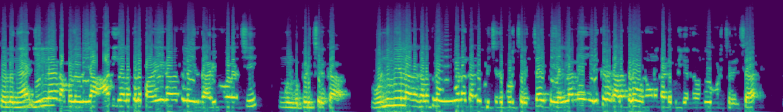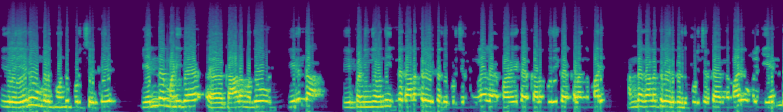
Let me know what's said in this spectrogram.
சொல்லுங்க. இல்ல நம்மளுடைய ஆதி காலத்துல பழைய காலத்துல இருந்த அறிவு வளர்ச்சி உங்களுக்கு பிடிச்சிருக்கா? ஒண்ணுமே இல்லாத காலத்துல ஒவ்வொன்றும் கண்டுபிடிச்சது பிடிச்சிருந்துச்சா? இப்ப எல்லாமே இருக்கிற காலத்துல ஒண்ணு ஒண்ணு கண்டுபிடிக்கிறது வந்து பிடிச்சிருந்துச்சா? இதுல எது உங்களுக்கு வந்து பிடிச்சிருக்கு? எந்த மனித காலம் வந்து இருந்தா இப்ப நீங்க வந்து இந்த காலத்துல இருக்கிறது பிடிச்சிருக்குங்களா? இல்ல பழைய கற்காலம் புதிய கற்காலம் இந்த மாதிரி அந்த காலத்துல இருக்கிறது பிடிச்சிருக்கா? இந்த மாதிரி உங்களுக்கு எந்த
